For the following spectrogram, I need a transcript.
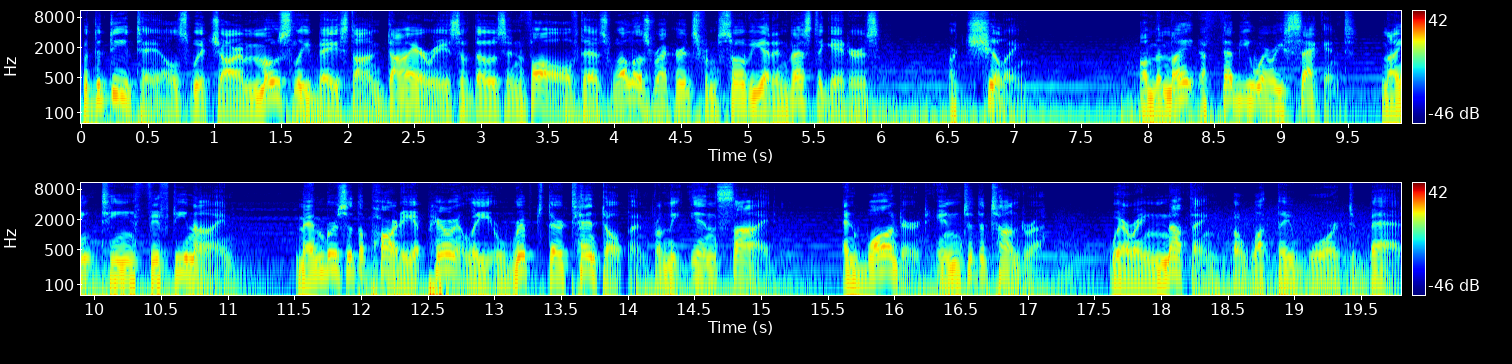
But the details, which are mostly based on diaries of those involved as well as records from Soviet investigators, are chilling. On the night of February 2, 1959, members of the party apparently ripped their tent open from the inside and wandered into the tundra, wearing nothing but what they wore to bed.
